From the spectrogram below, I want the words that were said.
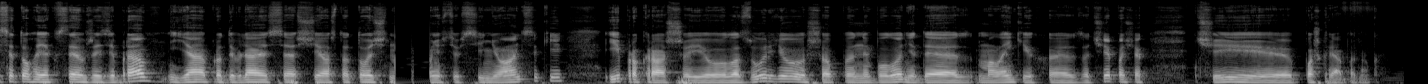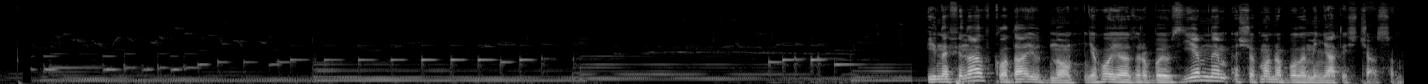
Після того, як все вже зібрав, я продивляюся ще остаточно повністю всі нюансики і прокрашую лазур'ю, щоб не було ніде маленьких е, зачепочок чи пошкрябанок. І на фінал вкладаю дно. Його я зробив з'ємним, щоб можна було міняти з часом.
